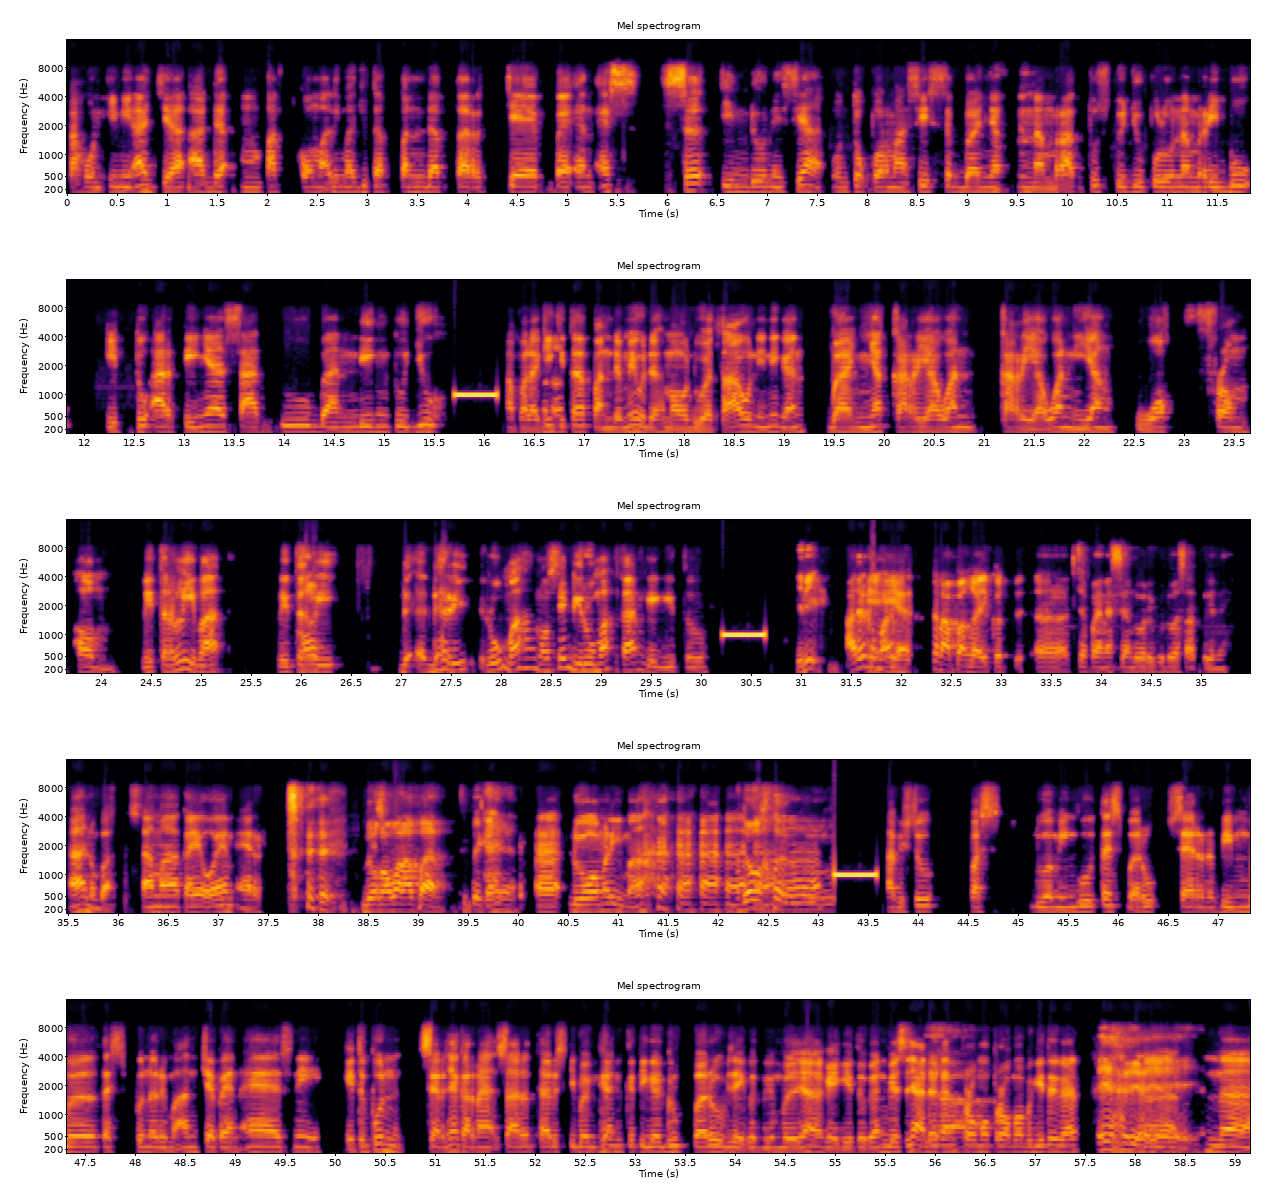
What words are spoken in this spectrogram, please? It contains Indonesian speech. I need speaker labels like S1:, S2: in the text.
S1: tahun ini aja ada 4,5 juta pendaftar CPNS se-Indonesia untuk formasi sebanyak 676 ribu. Itu artinya satu banding tujuh. Apalagi kita pandemi udah mau dua tahun ini kan. Banyak karyawan-karyawan yang work from home. Literally, Pak. Literally dari rumah, maksudnya di rumah kan kayak gitu.
S2: Jadi, ada kemarin iya, iya. kenapa nggak ikut uh, CPNS yang 2021 ini?
S1: anu pak sama kayak OMR
S2: 2,8 IPK-nya
S1: uh, 2,5 habis itu pas dua minggu tes baru share bimbel tes penerimaan CPNS nih itu pun share-nya karena syarat harus dibagikan ke tiga grup baru bisa ikut bimbelnya kayak gitu kan biasanya ada ya. kan promo-promo begitu kan
S2: iya iya iya, nah, iya.
S1: nah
